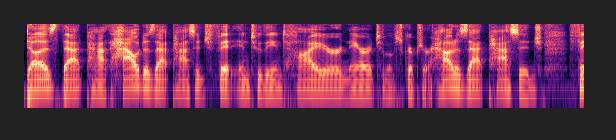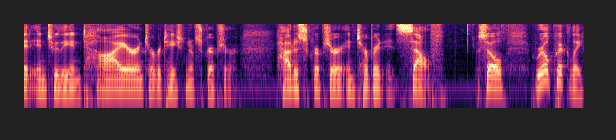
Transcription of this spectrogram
does that pa- how does that passage fit into the entire narrative of scripture? How does that passage fit into the entire interpretation of scripture? How does scripture interpret itself? So, real quickly,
